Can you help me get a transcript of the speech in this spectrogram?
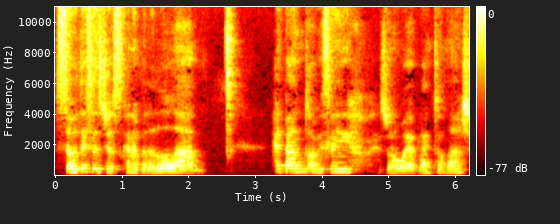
So this is just kind of a little um, headband, obviously. I don't know why I blanked on that.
